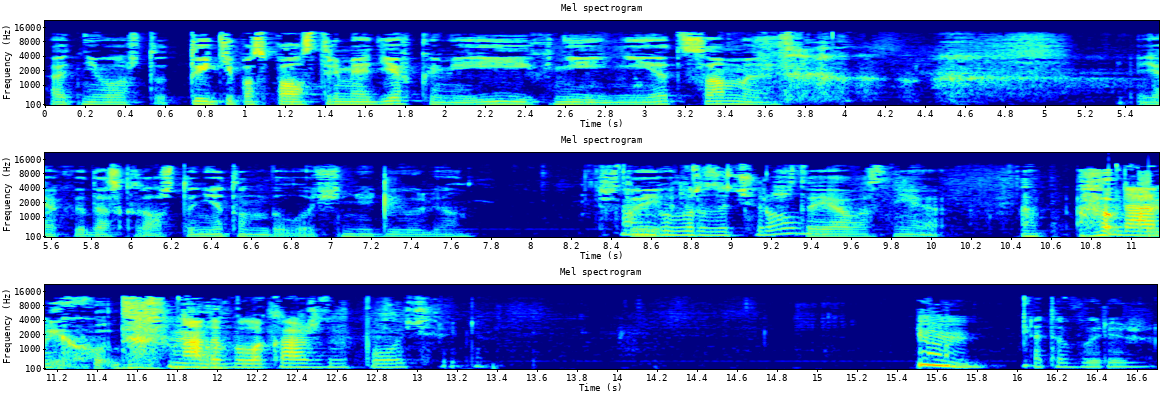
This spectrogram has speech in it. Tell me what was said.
от него, что ты типа спал с тремя девками, и их не, не это самое. Я когда сказал, что нет, он был очень удивлен. Что, Он я, был разочарован. что я вас не Да. Надо было каждую по очереди. Это вырежу.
